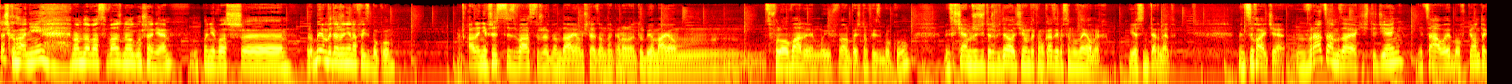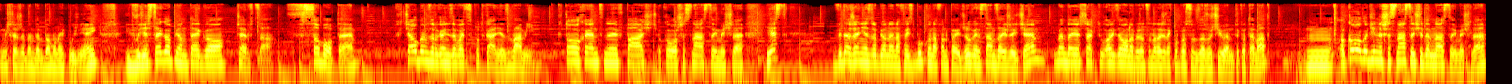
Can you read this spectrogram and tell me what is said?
Cześć kochani, mam dla Was ważne ogłoszenie, ponieważ e, robiłem wydarzenie na Facebooku, ale nie wszyscy z Was, którzy oglądają, śledzą ten kanał na YouTube, mają sfollowowany mój fanpage na Facebooku, więc chciałem rzucić też wideo, dzisiaj mam taką okazję, bo jestem u znajomych, jest internet. Więc słuchajcie, wracam za jakiś tydzień, niecały, bo w piątek myślę, że będę w domu najpóźniej i 25 czerwca w sobotę chciałbym zorganizować spotkanie z Wami. Kto chętny wpaść około 16 myślę. Jest wydarzenie zrobione na Facebooku, na fanpage'u, więc tam zajrzyjcie. Będę jeszcze aktualizował na bieżąco, na razie tak po prostu zarzuciłem tylko temat. Mm, około godziny 16-17 myślę.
